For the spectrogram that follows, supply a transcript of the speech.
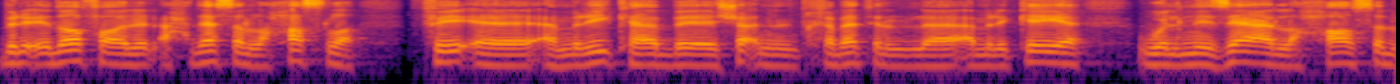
بالإضافة للأحداث اللي حاصلة في آه أمريكا بشأن الانتخابات الأمريكية والنزاع اللي حاصل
